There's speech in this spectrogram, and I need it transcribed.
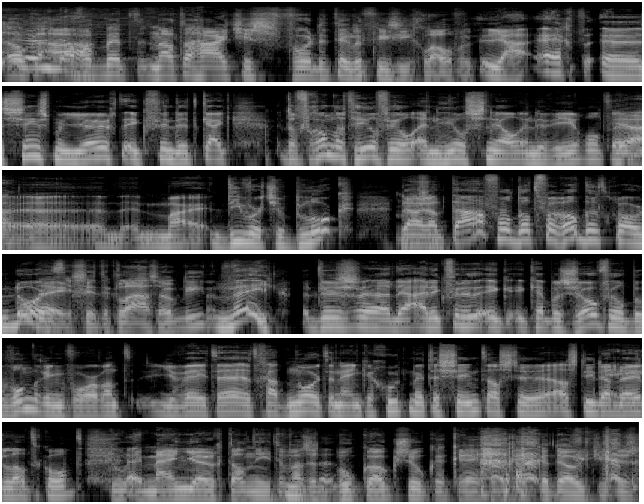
elke Ja, ja. avond met natte haartjes voor de televisie, geloof ik. Ja, echt. eh, sinds mijn jeugd. Ik vind dit. Kijk, er verandert heel veel en heel snel in de wereld. Ja. Eh, maar Diewertje Blok, daar aan tafel, dat verandert gewoon nooit. Nee, Sinterklaas ook niet. Nee, dus eh, nou, en ik, vind het, ik, ik heb er zoveel bewondering voor. Want je weet, hè, het gaat nooit in één keer goed met de Sint als, de, als die naar Nederland komt. Toen in mijn jeugd al niet. Dan was het boek ook zoeken, kregen we geen cadeautjes. Dus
